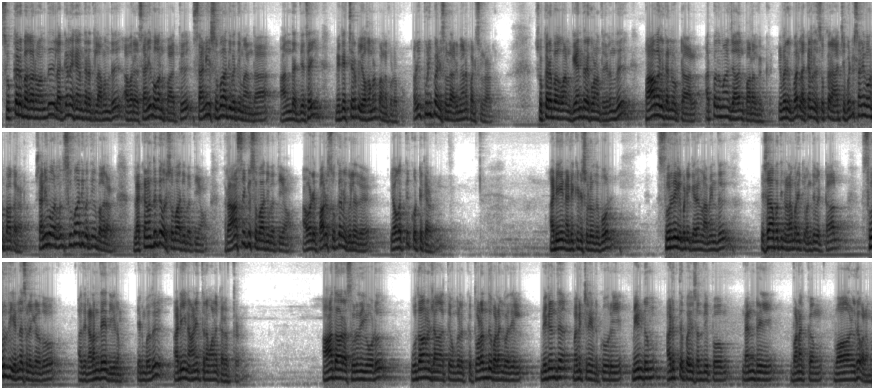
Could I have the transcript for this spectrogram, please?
சுக்கர பகவான் வந்து லக்கண கேந்திரத்தில் அமர்ந்து அவரை சனி பகவான் பார்த்து சனி சுபாதிபத்தியமாக இருந்தால் அந்த திசை மிகச்சிறப்பு யோகமான பலனை கொடுக்கும். அப்படி புளிப்பாணி சொல்கிறார் அருமையான பாட்டு சொல்கிறார் சுக்கர பகவான் கேந்திர கோணத்தில் இருந்து பாவல் கண்ணுட்டால் அற்புதமான ஜாதன் பாடல் இருக்குது இவருக்கு பார் லக்கணத்தில் சுக்கரன் ஆட்சி பட்டு சனி பகவான் பார்க்குறாரு. சனி பகவான் வந்து சுபாதிபத்தியம் பார்க்குறாரு. லக்கணத்துக்கு அவர் சுபாதிபத்தியம் ராசிக்கு சுபாதிபத்தியம் அவருடைய பார் சுக்கரனுக்கு விழுது யோகத்தை கொட்டுக்கிறது. அடியேன் அடிக்கடி சொல்வது போல் சுருதிகள் படி கிரகங்கள் அமைந்து திசாபத்தின் நலமுறைக்கு வந்துவிட்டால் சுருதி என்ன சொல்கிறதோ அது நடந்தே தீரும் என்பது அடியின் ஆணித்தரமான கருத்து. ஆதார சுருதியோடு உதாரண ஜாதத்தை உங்களுக்கு தொடர்ந்து வழங்குவதில் மிகுந்த மகிழ்ச்சி என்று கூறி மீண்டும் அடுத்த பதிவு சந்திப்போம். நன்றி வணக்கம் வாழ்க வளமுடன்.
